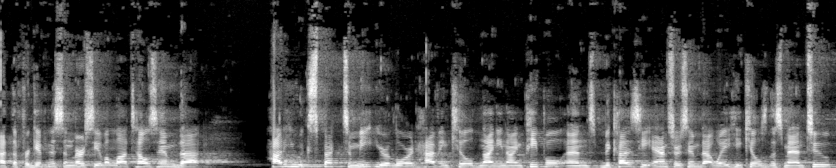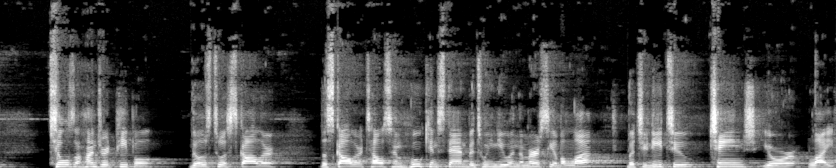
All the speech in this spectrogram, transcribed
at the forgiveness and mercy of Allah, tells him that how do you expect to meet your Lord having killed 99 people? And because he answers him that way, he kills this man too, kills 100 people, goes to a scholar. The scholar tells him, Who can stand between you and the mercy of Allah? but you need to change your life.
